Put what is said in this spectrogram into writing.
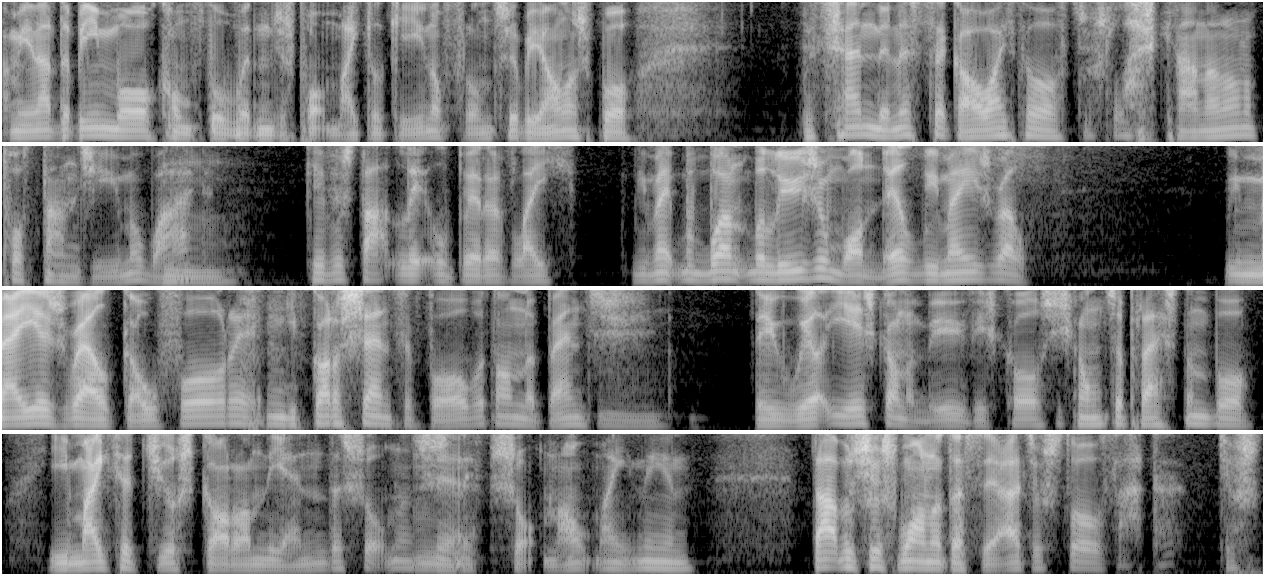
I mean, I'd have been more comfortable with them just putting Michael Keane up front, to be honest. But with ten minutes to go, I thought just lash cannon on and put Danjuma wide. Mm. give us that little bit of like we want we're losing one 0 We may as well we may as well go for it. And you've got a centre forward on the bench. Hmm. They will he is gonna move, of course he's going to press them, but he might have just got on the end of something and Yeah. sniffed something out, mightn't he? And that was just one of the things I just thought ah, that just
